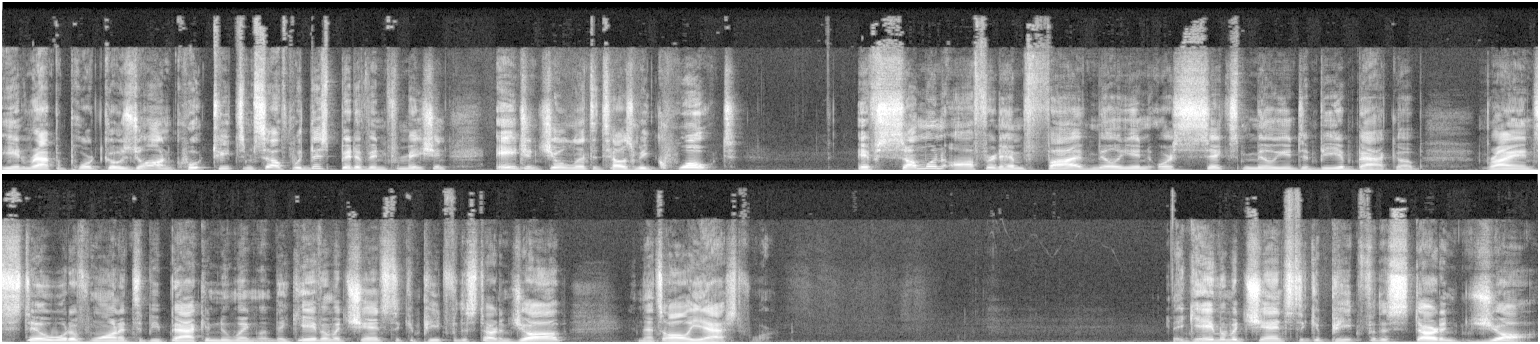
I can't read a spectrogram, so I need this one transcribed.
Ian Rapoport goes on, quote, tweets himself with this bit of information. Agent Joe Linta tells me, quote, if someone offered him five million or six million to be a backup, Brian still would have wanted to be back in New England. They gave him a chance to compete for the starting job, and that's all he asked for. They gave him a chance to compete for the starting job,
